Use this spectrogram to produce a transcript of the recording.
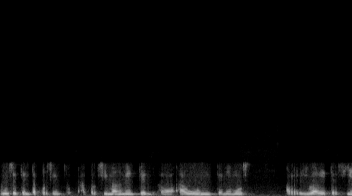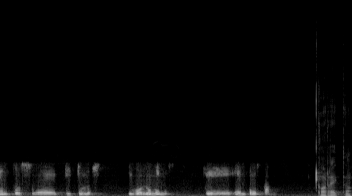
Un 70%. Aproximadamente aún tenemos arriba de 300 eh, títulos y volúmenes que en préstamo. Correcto.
